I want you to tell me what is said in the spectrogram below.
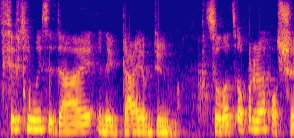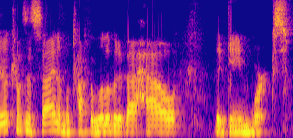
15 ways to die, and a die of doom. So let's open it up. I'll show you what comes inside, and we'll talk a little bit about how the game works.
